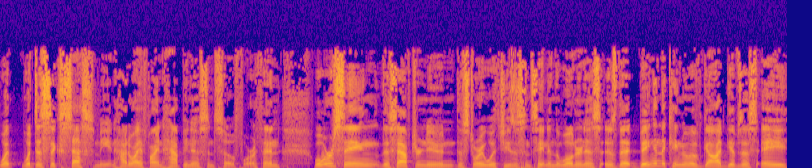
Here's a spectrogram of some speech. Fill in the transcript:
what, what does success mean? How do I find happiness and so forth? And what we're seeing this afternoon, the story with Jesus and Satan in the wilderness, is that being in the kingdom of God gives us a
